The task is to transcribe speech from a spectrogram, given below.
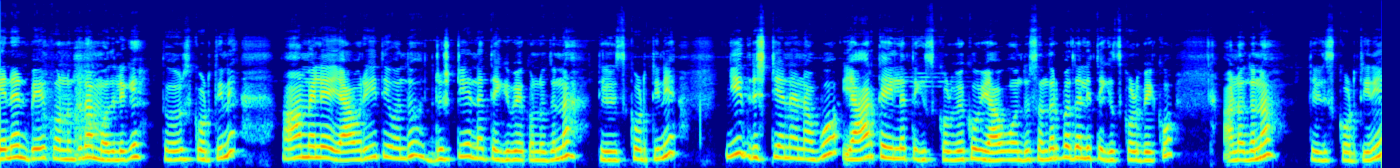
ಏನೇನು ಬೇಕು ಅನ್ನೋದನ್ನು ಮೊದಲಿಗೆ ತೋರಿಸ್ಕೊಡ್ತೀನಿ. ಆಮೇಲೆ ಯಾವ ರೀತಿ ಒಂದು ದೃಷ್ಟಿಯನ್ನು ತೆಗಿಬೇಕು ಅನ್ನೋದನ್ನು ತಿಳಿಸ್ಕೊಡ್ತೀನಿ. ಈ ದೃಷ್ಟಿಯನ್ನು ನಾವು ಯಾರ ಕೈಯಲ್ಲೇ ತೆಗೆಸ್ಕೊಳ್ಬೇಕು, ಯಾವ ಒಂದು ಸಂದರ್ಭದಲ್ಲಿ ತೆಗೆಸ್ಕೊಳ್ಬೇಕು ಅನ್ನೋದನ್ನು ತಿಳಿಸ್ಕೊಡ್ತೀನಿ.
